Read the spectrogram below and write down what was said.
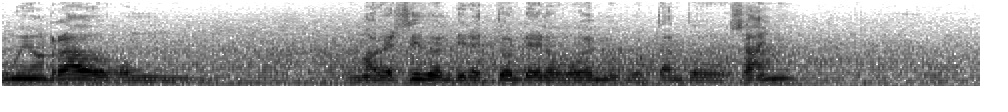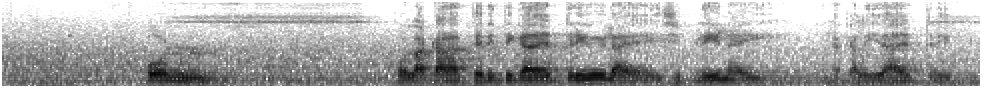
Muy honrado con, haber sido el director de los Bohemios por tantos años, por, por la característica del trío y la disciplina y, la calidad del trío.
